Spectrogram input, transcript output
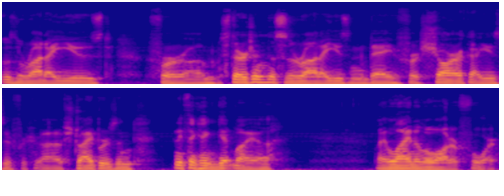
was a rod I used for um, sturgeon. This is a rod I use in the bay for shark. I use it for uh, stripers and anything I can get my uh, my line in the water for.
